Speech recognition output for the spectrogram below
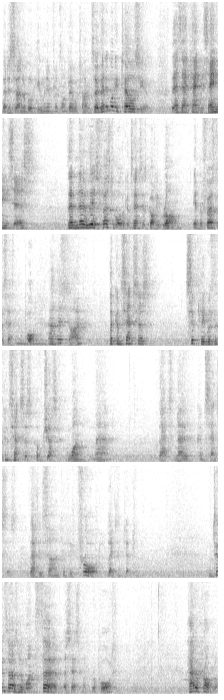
a discernible human influence on global climate. So if anybody tells you there's a consensus, then know this. First of all, the consensus got it wrong in the first assessment report, and this time the consensus simply was the consensus of just one man. That's no consensus. That is scientific fraud, ladies and gentlemen. The 2001 third assessment report had a problem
